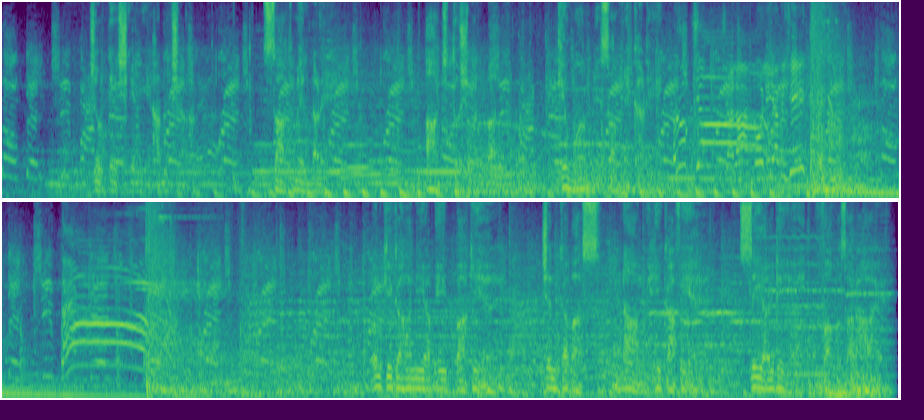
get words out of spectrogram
जो देश के लिए हमेशा साथ में लड़े आज दुश्मन बन क्यों आमने सामने खड़े? रुक जाओ। सलाम बोली अभिजीत। हाँ। उनकी कहानी अभी बाकी है जिनका बस नाम ही काफ़ी है। सीआईडी वापस आ रहा।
